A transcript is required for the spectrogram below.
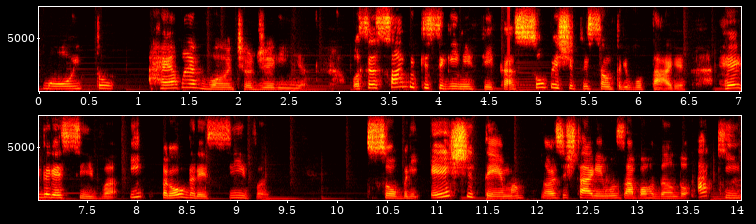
muito relevante, eu diria. Você sabe o que significa substituição tributária regressiva e progressiva? Sobre este tema, nós estaremos abordando aqui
